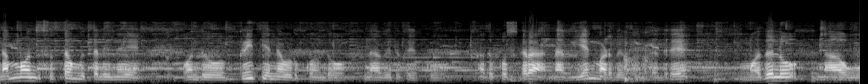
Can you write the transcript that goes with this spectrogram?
ನಮ್ಮ ಒಂದು ಸುತ್ತಮುತ್ತಲಿನೇ ಒಂದು ಪ್ರೀತಿಯನ್ನು ಹುಡ್ಕೊಂಡು ನಾವಿರಬೇಕು. ಅದಕ್ಕೋಸ್ಕರ ನಾವು ಏನು ಮಾಡಬೇಕು ಅಂತಂದರೆ, ಮೊದಲು ನಾವು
